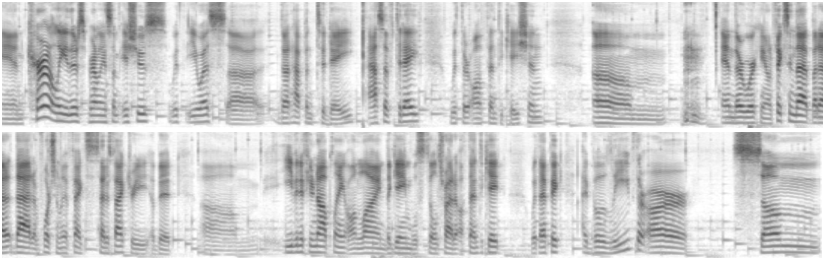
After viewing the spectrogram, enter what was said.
And currently, there's apparently some issues with EOS uh, that happened today, as of today, with their authentication. Um, and they're working on fixing that, but uh, that unfortunately affects Satisfactory a bit. Um, even if you're not playing online, the game will still try to authenticate with Epic. I believe there are some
